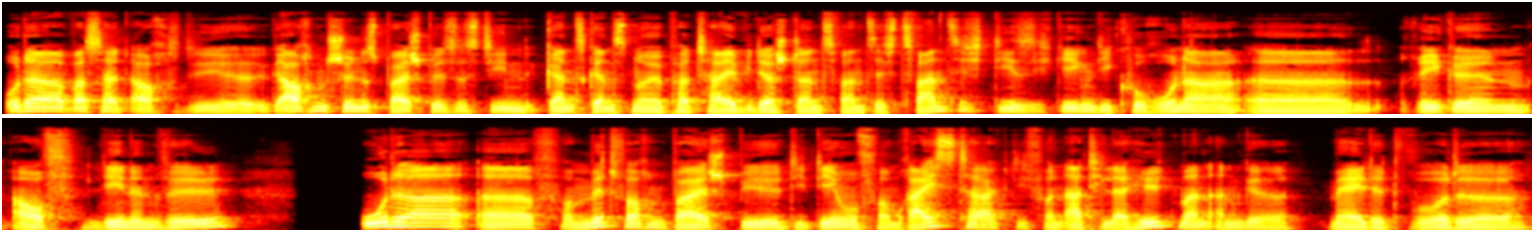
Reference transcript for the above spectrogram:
oder was halt auch die, auch ein schönes Beispiel ist, ist die ganz, ganz neue Partei Widerstand 2020, die sich gegen die Corona-Regeln äh, auflehnen will. Oder äh, vom Mittwoch ein Beispiel, die Demo vom Reichstag, die von Attila Hildmann angemeldet wurde,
